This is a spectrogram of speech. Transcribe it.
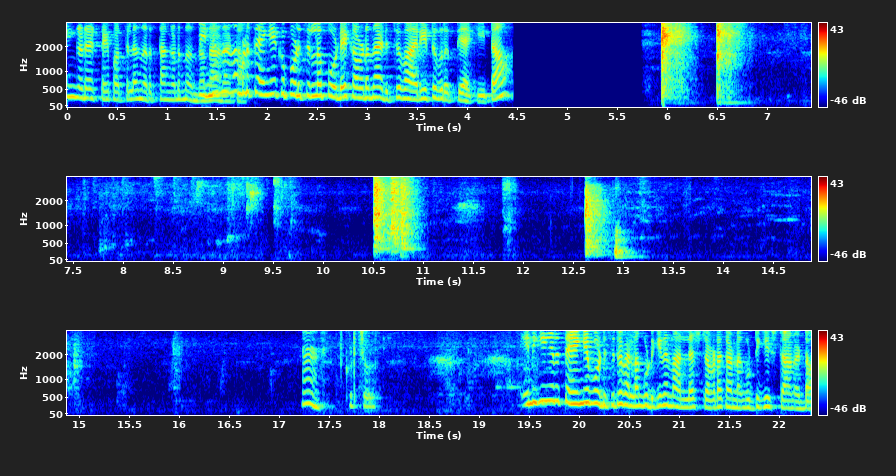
ഇങ്ങോട്ട് എട്ടേ പത്തിലെ നിർത്താൻ അങ്ങോട്ട് നിന്നു നമ്മൾ തേങ്ങയൊക്കെ പൊളിച്ചുള്ള പൊടിയൊക്കെ അവിടെ നിന്ന് അടിച്ച് വാരിയിട്ട് വൃത്തിയാക്കിയിട്ടോ തേങ്ങ പൊടിച്ചിട്ട് വെള്ളം കുടിക്കുന്നത് നല്ല ഇഷ്ടം. അവിടെ കണ്ണൻകുട്ടിക്ക് ഇഷ്ടമാണ് കേട്ടോ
